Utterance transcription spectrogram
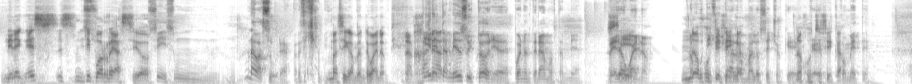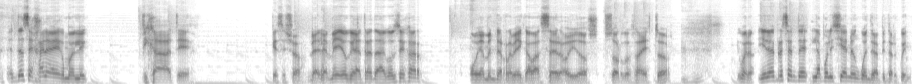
Direct- no. es, es un Es- tipo reacio, Sí, es un, una basura, prácticamente. básicamente. Bueno, Tiene Hannah también su historia, después nos enteramos también. Pero Sí. bueno, no, no justifica, justifica. los malos hechos que, No que justifica. comete. Entonces Hannah es como le. Fíjate. Qué sé yo. la- medio que la trata de aconsejar. Obviamente Rebeca va a hacer oídos sordos a esto. Y bueno, y en el presente, la policía no encuentra a Peter Quinn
